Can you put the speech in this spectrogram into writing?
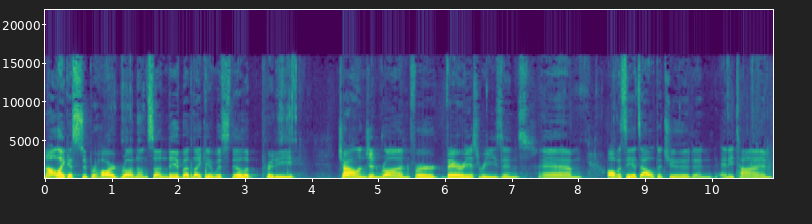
not like a super hard run on Sunday, but like it was still a pretty challenging run for various reasons. Um, obviously it's altitude and anytime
